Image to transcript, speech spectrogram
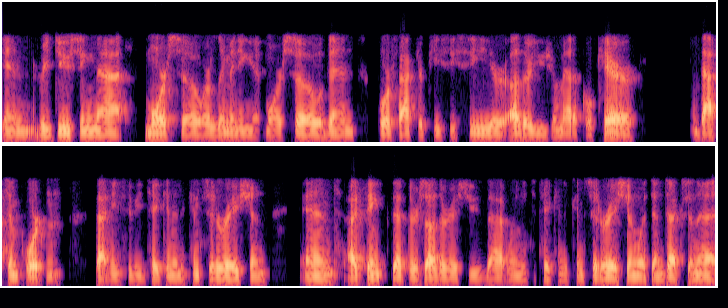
and reducing that more so or limiting it more so than four factor PCC or other usual medical care, that's important. That needs to be taken into consideration. And I think that there's other issues that we need to take into consideration with andexanet.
